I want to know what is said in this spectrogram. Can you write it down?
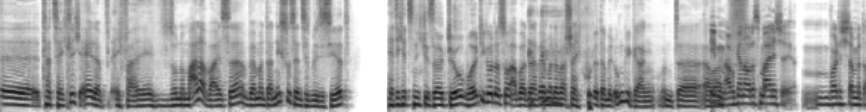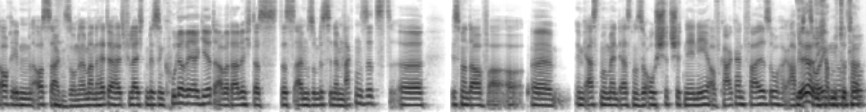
äh, äh, tatsächlich, ey, ich war so normalerweise, wenn man da nicht so sensibilisiert, hätte ich jetzt nicht gesagt, jo, wollte ich oder so, aber da wäre man dann wahrscheinlich cooler damit umgegangen. Und, äh, aber, Eben, aber genau das meine ich, äh, wollte ich damit auch eben aussagen. So, ne? Man hätte halt vielleicht ein bisschen cooler reagiert, aber dadurch, dass das einem so ein bisschen im Nacken sitzt, äh, ist man da auf, äh, im ersten Moment erstmal so, oh shit, shit, nee, nee, auf gar keinen Fall. So, habe ich Ja, Zeugen ich habe mich total. So.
